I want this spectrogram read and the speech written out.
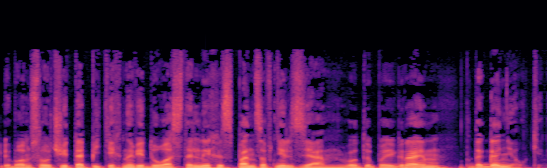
В любом случае, топить их на виду остальных испанцев нельзя. Вот и поиграем в догонялки.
